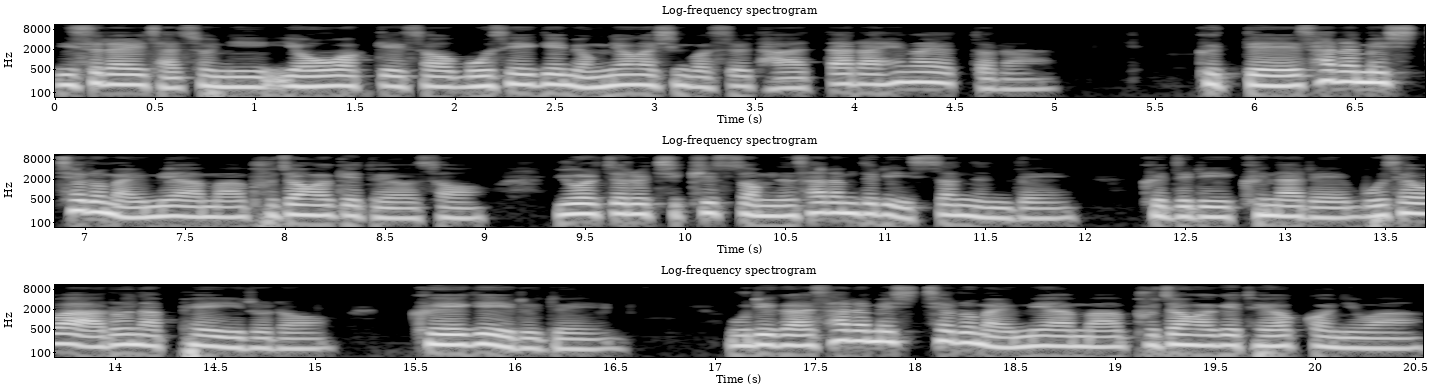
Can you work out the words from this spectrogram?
이스라엘 자손이 여호와께서 모세에게 명령하신 것을 다 따라 행하였더라. 그때 사람의 시체로 말미암아 부정하게 되어서 유월절을 지킬 수 없는 사람들이 있었는데 그들이 그날에 모세와 아론 앞에 이르러 그에게 이르되 우리가 사람의 시체로 말미암아 부정하게 되었거니와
